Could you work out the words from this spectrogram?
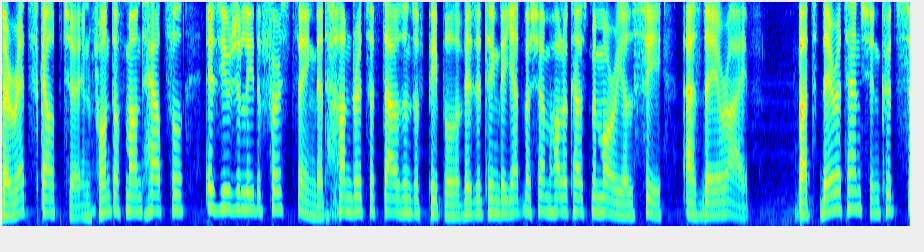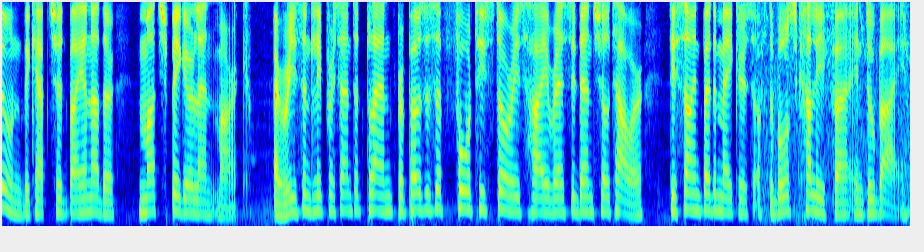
The red sculpture in front of Mount Herzl is usually the first thing that hundreds of thousands of people visiting the Yad Vashem Holocaust Memorial see as they arrive. But their attention could soon be captured by another, much bigger landmark. A recently presented plan proposes a 40 stories high residential tower designed by the makers of the Burj Khalifa in Dubai.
